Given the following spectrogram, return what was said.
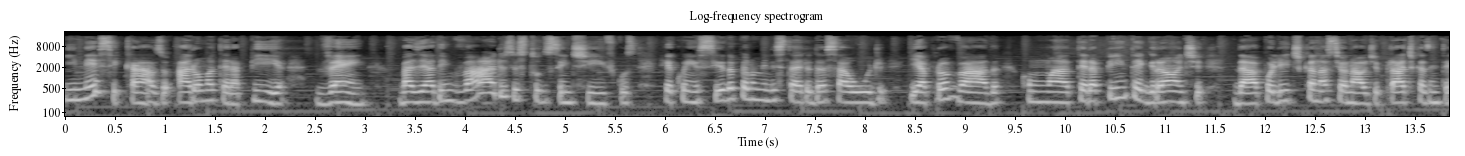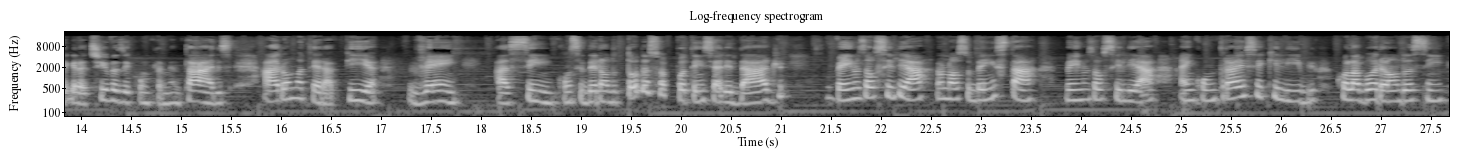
E nesse caso, a aromaterapia vem baseada em vários estudos científicos, reconhecida pelo Ministério da Saúde e aprovada como uma terapia integrante da Política Nacional de Práticas Integrativas e Complementares, a aromaterapia vem, assim, considerando toda a sua potencialidade vem nos auxiliar no nosso bem-estar, vem nos auxiliar a encontrar esse equilíbrio, colaborando assim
